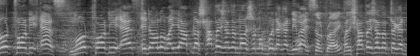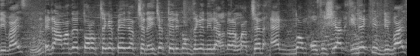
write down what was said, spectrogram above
note forty S note forty S এটা হলো ভাইয়া আপনার সাতাইশ হাজার নয়শো নব্বই টাকার ডিভাইস মানে সাতাইশ হাজার টাকার ডিভাইস এটা আমাদের তরফ থেকে পেয়ে যাচ্ছেন এইচআর টেলিকম থেকে নিলে আপনারা পাচ্ছেন একদম অফিসিয়াল ইনঅ্যাক্টিভ ডিভাইস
